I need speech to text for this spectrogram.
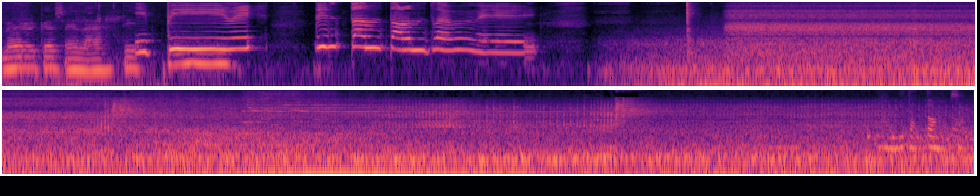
Mörkö se lähti. Ipiivi, tin tan tan tan Ihan mitä tahansa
